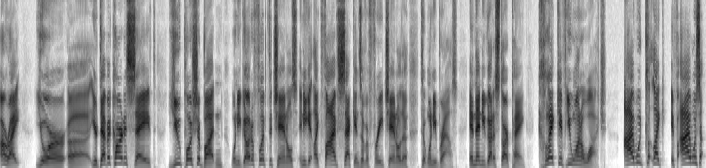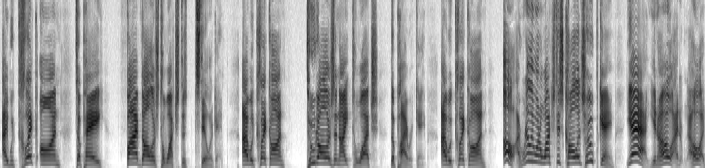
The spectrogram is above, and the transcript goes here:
"All right, your uh, your debit card is saved. You push a button when you go to flip the channels, and you get like five seconds of a free channel to, to when you browse, and then you got to start paying. Click if you want to watch. I would like if I was, I would click on to pay $5 to watch the Steeler game. I would click on $2 a night to watch the Pirate game. I would click on, oh, I really want to watch this college hoop game. Yeah, you know, I don't know. I,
